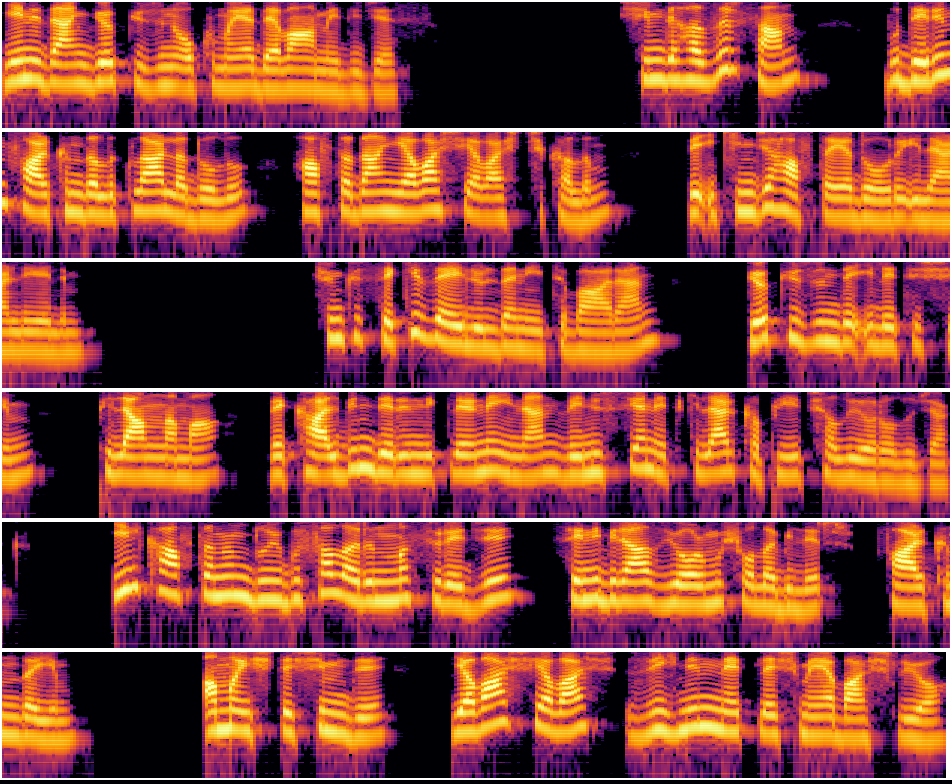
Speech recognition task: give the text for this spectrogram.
yeniden gökyüzünü okumaya devam edeceğiz. Şimdi hazırsan, bu derin farkındalıklarla dolu haftadan yavaş yavaş çıkalım ve ikinci haftaya doğru ilerleyelim. Çünkü 8 Eylül'den itibaren gökyüzünde iletişim, planlama ve kalbin derinliklerine inen Venüsyen etkiler kapıyı çalıyor olacak. İlk haftanın duygusal arınma süreci seni biraz yormuş olabilir, farkındayım. Ama işte şimdi yavaş yavaş zihnin netleşmeye başlıyor.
